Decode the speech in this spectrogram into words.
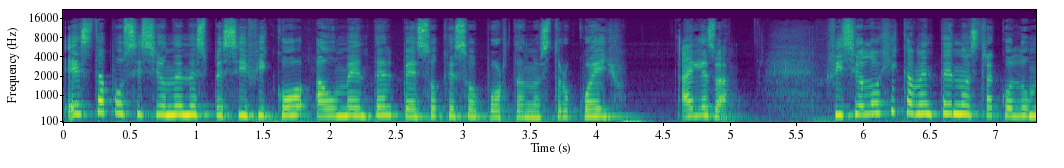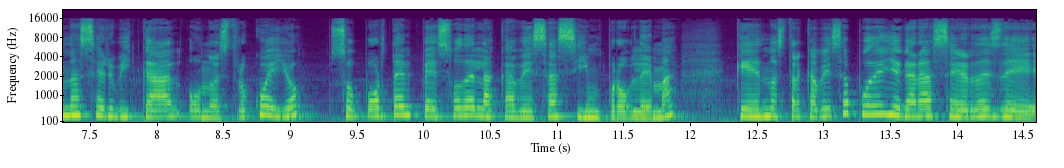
Esta posición en específico aumenta el peso que soporta nuestro cuello. Ahí les va. Fisiológicamente nuestra columna cervical o nuestro cuello soporta el peso de la cabeza sin problema, que nuestra cabeza puede llegar a ser desde,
